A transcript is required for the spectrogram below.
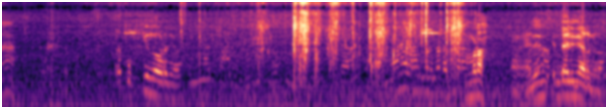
ആ. പൊക്കിന്ന് പറഞ്ഞു മോനെ ഇറങ്ങിക്കോളും കേട്ടോ. നീ ഇറങ്ങ്. നമ്മടാ. എന്തായാലും ഇറങ്ങണം.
